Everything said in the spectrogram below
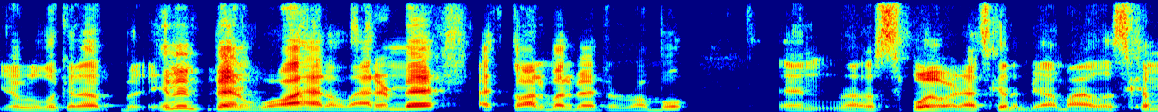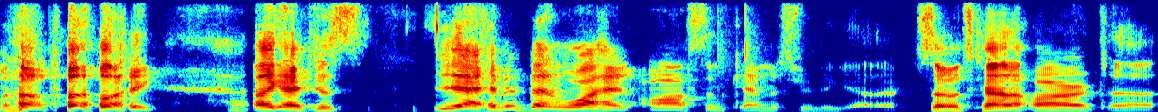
able to look it up. But him and Benoit had a ladder match. I thought about it might have been at the Rumble, and uh, spoiler, that's going to be on my list coming up. But like, like I just yeah, him and Benoit had awesome chemistry together. So it's kind of hard to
